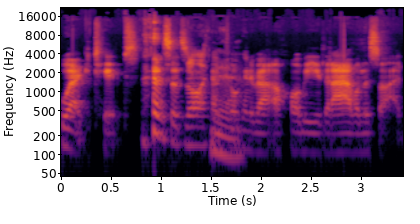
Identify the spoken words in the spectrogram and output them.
work tips, so it's not like I'm Yeah. talking about a hobby that I have on the side.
